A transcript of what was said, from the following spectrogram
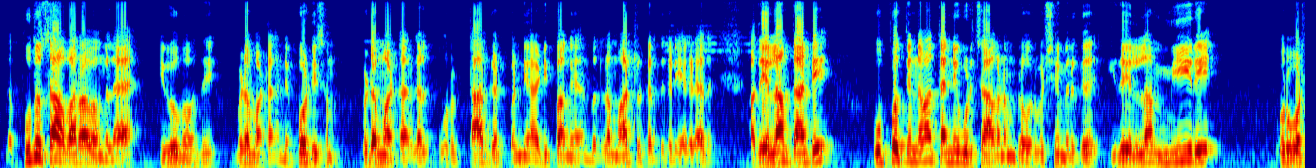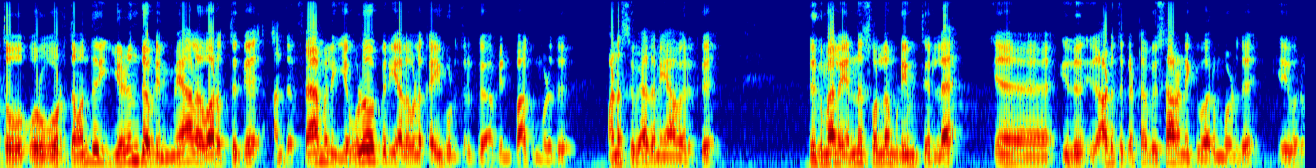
இந்த புதுசாக வரவங்களை இவங்க வந்து விட மாட்டாங்க நெப்போட்டிசம் விடமாட்டார்கள். ஒரு டார்கெட் பண்ணி அடிப்பாங்க என்பதில் மாற்று கருத்து கிடையாது கிடையாது. அதையெல்லாம் தாண்டி உப்பு தின்னவன் தண்ணி குடிச்சாகணுன்ற ஒரு விஷயம் இருக்குது இதையெல்லாம் மீறி ஒரு ஒருத்த ஒரு ஒருத்த வந்து எழுந்து அப்படி மேலே வரத்துக்கு அந்த ஃபேமிலி எவ்வளோ பெரிய அளவில் கை கொடுத்துருக்கு அப்படின்னு பார்க்கும்பொழுது மனசு வேதனையாகவும் இருக்குது இதுக்கு மேலே என்ன சொல்ல முடியும் தெரில இது இது அடுத்த கட்ட விசாரணைக்கு வரும்பொழுது இவர்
